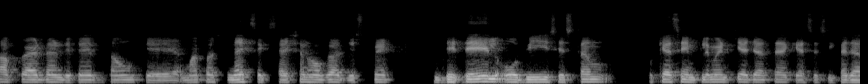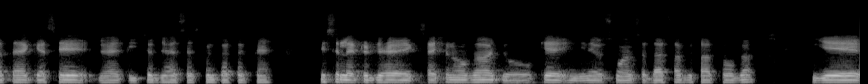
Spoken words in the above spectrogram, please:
आपको एट दैन डिटेल बताऊँ कि हमारे पास नेक्स्ट एक सेशन होगा जिसमें डिटेल ओबी सिस्टम को कैसे इम्प्लीमेंट किया जाता है, कैसे सीखा जाता है, कैसे जो है टीचर जो है असेसमेंट कर सकते हैं। इससे रिलेटेड जो है एक सेशन होगा जो कि इंजीनियर उस्मान सरदार साहब के साथ होगा। ये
